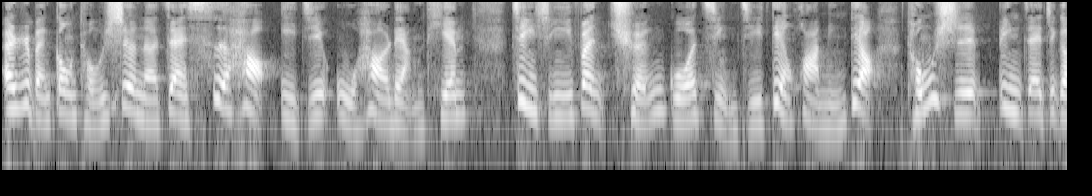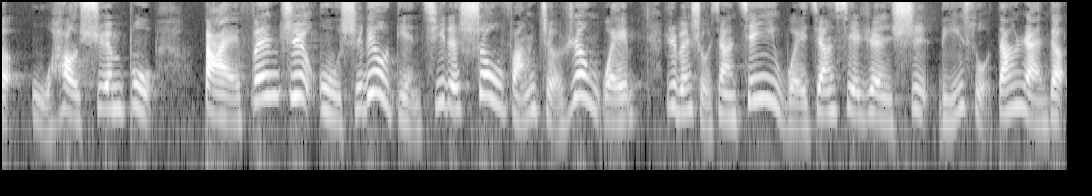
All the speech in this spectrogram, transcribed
而日本共同社呢，在四号以及五号两天进行一份全国紧急电话民调，同时并在这个五号宣布。百分之五十六点七的受访者认为，日本首相菅义伟将卸任是理所当然的。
